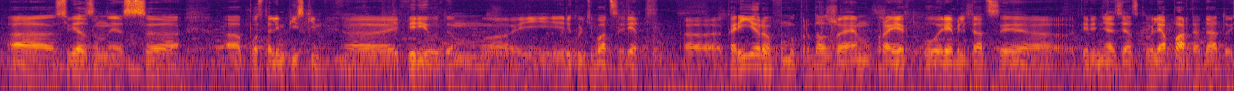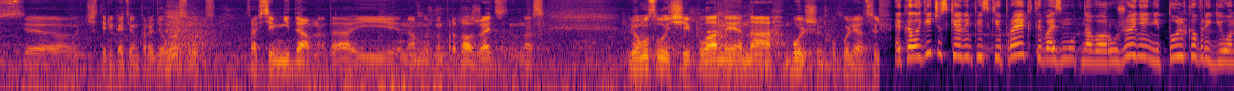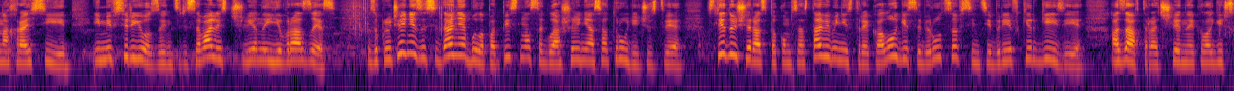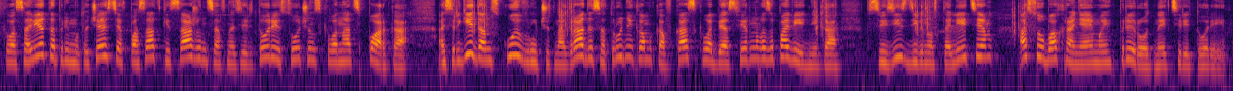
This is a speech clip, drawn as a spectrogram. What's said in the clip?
э, связанные с постолимпийским периодом и рекультивации ряд карьеров. Мы продолжаем проект по реабилитации переднеазиатского леопарда. Да? То есть четыре котенка родилось вот совсем недавно, да? и нам нужно продолжать. У нас в любом случае планы на большую популяцию. Экологические олимпийские проекты возьмут на вооружение не только в регионах России. Ими всерьез заинтересовались члены Евразес. В заключении заседания было подписано соглашение о сотрудничестве. В следующий раз в таком составе министры экологии соберутся в сентябре в Киргизии. А завтра члены экологического совета примут участие в посадке саженцев на территории Сочинского нацпарка. А Сергей Донской вручит награды сотрудникам Кавказского биосферного заповедника в связи с 90-летием особо охраняемой природы природной территории.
